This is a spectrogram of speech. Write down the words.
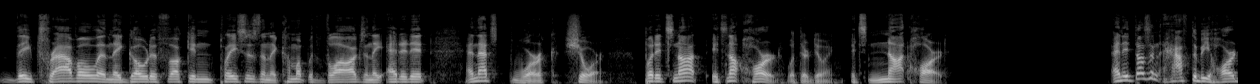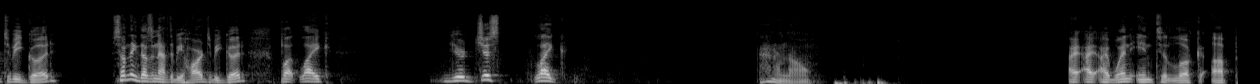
they travel and they go to fucking places and they come up with vlogs and they edit it, and that's work, sure, but it's not it's not hard what they're doing. It's not hard, and it doesn't have to be hard to be good. Something doesn't have to be hard to be good, but like you're just like I don't know. I, I, I went in to look up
